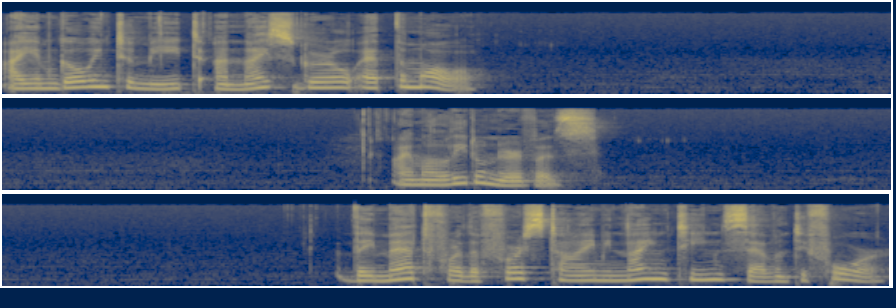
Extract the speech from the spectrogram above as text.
I am going to meet a nice girl at the mall. I'm a little nervous. They met for the first time in 1974.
